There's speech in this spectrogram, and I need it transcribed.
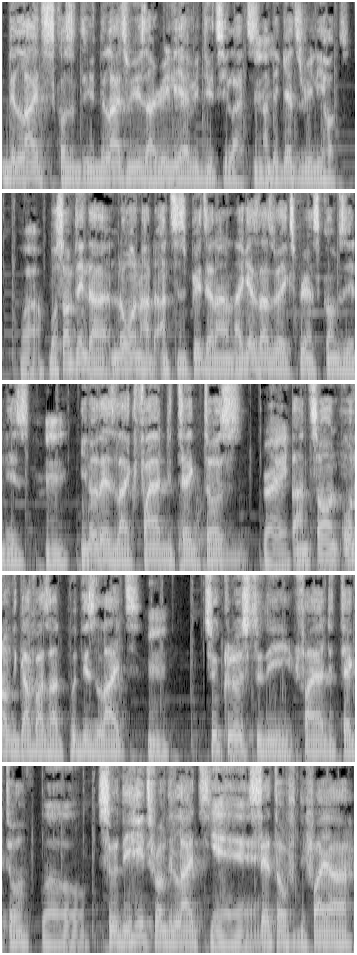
the lights, cause the, the lights we use are really heavy duty lights and mm. they get really hot. Wow. But something that no one had anticipated, and I guess that's where experience comes in, is mm. you know, there's like fire detectors, Right. and someone, one of the gaffers had put this light mm. too close to the fire detector, Whoa. so the heat from the light Yeah. set off the fire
